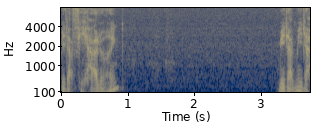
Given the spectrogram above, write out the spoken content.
Mira, fijaros, ¿eh? Mira, mira.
